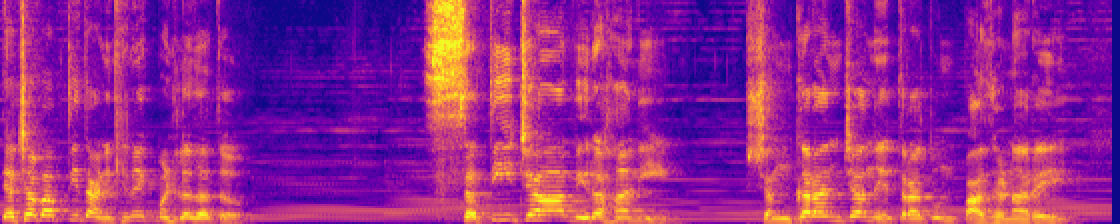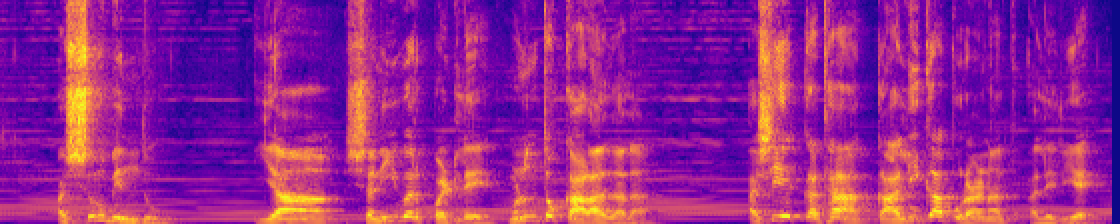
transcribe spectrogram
त्याच्या बाबतीत आणखीन एक म्हटलं जातं सतीच्या विरहानी शंकरांच्या नेत्रातून पाझणारे अश्रुबिंदू या शनीवर पडले म्हणून तो काळा झाला. अशी एक कथा कालिका पुराणात आलेली आहे.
